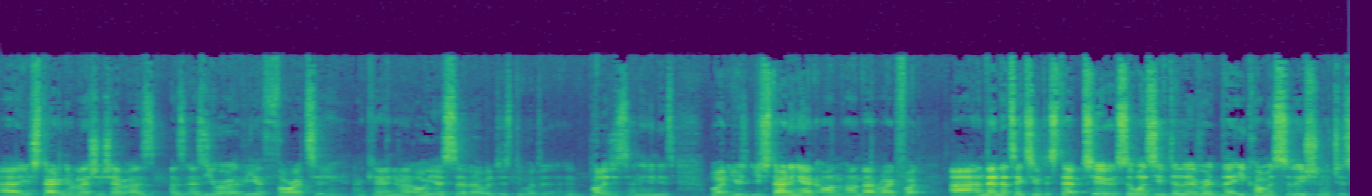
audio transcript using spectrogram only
Uh, you're starting the relationship as, as as you're the authority, okay? And you're like, oh yes, sir, I will just do it. Apologies, any Indians, but you're you're starting out on on that right foot. Uh, and then that takes you into step two. So once you've delivered the e-commerce solution, which is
